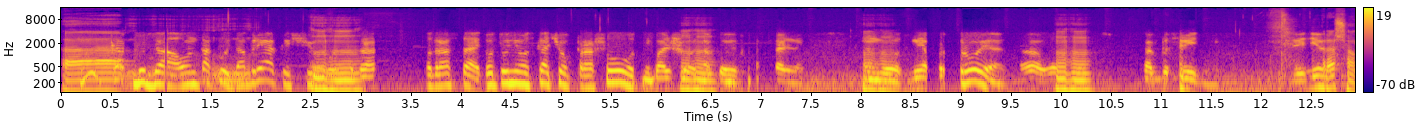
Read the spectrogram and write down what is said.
а... как бы да, он такой добряк еще, uh-huh. вот, подрастает. Вот у него скачок прошел, вот небольшой uh-huh. такой начальный. Uh-huh. Вот. У меня просто трое, да, вот uh-huh. как бы средний. Хорошо.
